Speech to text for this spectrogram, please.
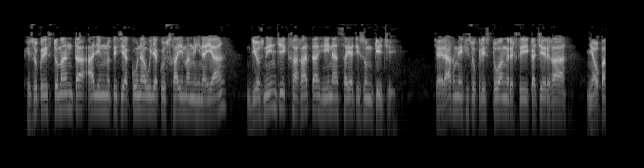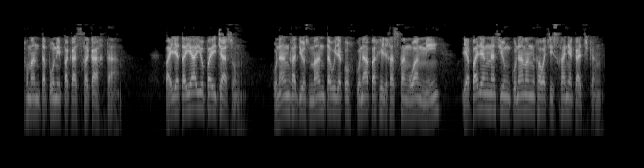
Jesucristo manta allin noticiakuna willakusqayman hinaya, Dios ninchik jajata hina sayachisunkichik. Chayraqmi Jesucristuwan riqsi kachirqa ñawpaqmantapuni pakasqa kaqta. Paylatayayu paychasun. Kunanja Dios manta willakuqkunapa qillqasqanwanmi llapallan nasyunkunaman hawachisqaña kachkan.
